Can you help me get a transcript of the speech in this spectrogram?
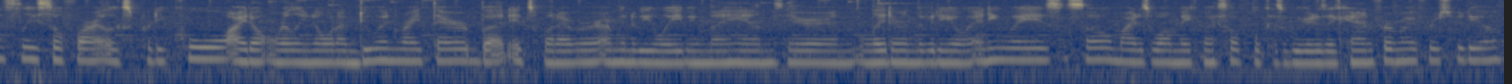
Honestly so far it looks pretty cool. I don't really know what i'm doing right there but it's whatever. I'm gonna be waving my hands here and later in the video anyways so might as well make myself look as weird as i can for my first video.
